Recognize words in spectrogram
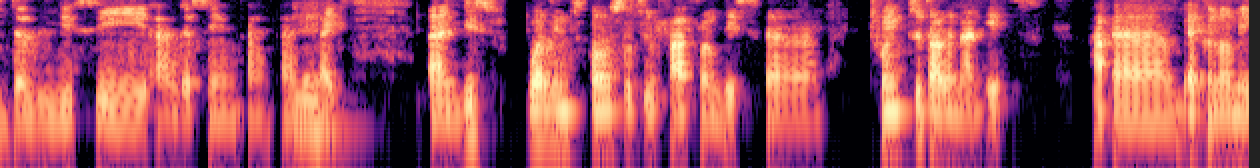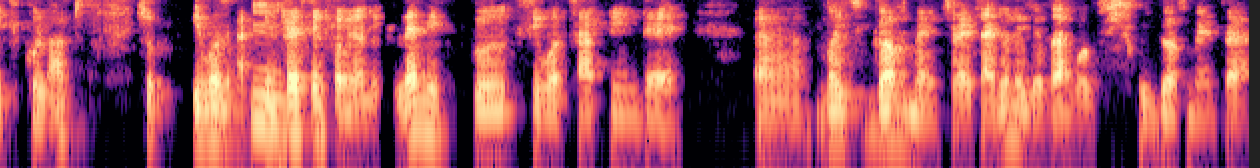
PwC, Andersen, and, and the Mm, likes. And this wasn't also too far from this uh, 20, 2008 um, economic collapse. So it was mm. interesting for me. like, Let me go see what's happening there. Uh, but government, right? I don't know if you've ever worked with government. Uh,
